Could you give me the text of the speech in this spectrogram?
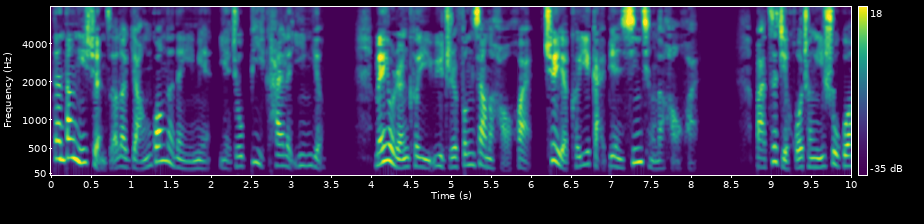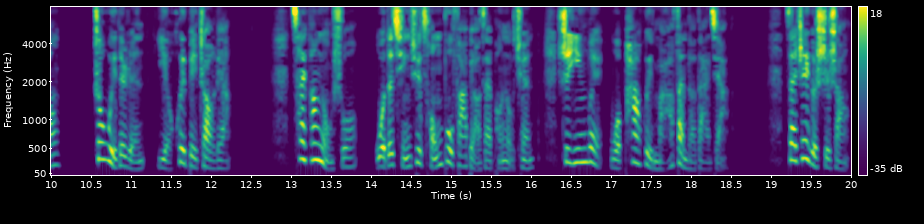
但当你选择了阳光的那一面，也就避开了阴影。没有人可以预知风向的好坏，却也可以改变心情的好坏。把自己活成一束光，周围的人也会被照亮。蔡康永说：“我的情绪从不发表在朋友圈，是因为我怕会麻烦到大家。在这个世上，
